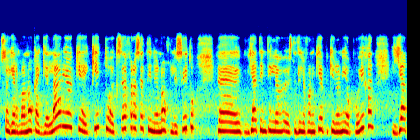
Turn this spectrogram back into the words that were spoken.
στο Γερμανό Καγκελάριο και εκεί του εξέφρασε την ενόχλησή του ε, για την τηλε, στην τηλεφωνική επικοινωνία που είχαν για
